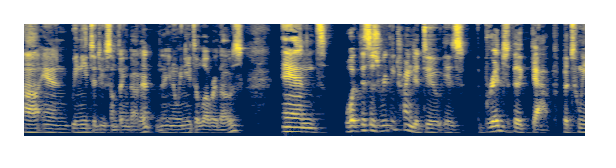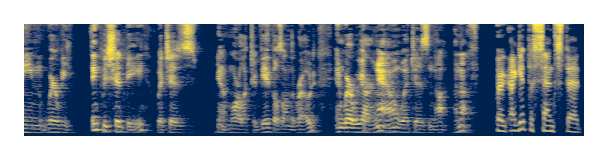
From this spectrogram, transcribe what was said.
uh, and we need to do something about it. You know, we need to lower those. And what this is really trying to do is bridge the gap between where we think we should be, which is you know more electric vehicles on the road, and where we are now, which is not enough. I get the sense that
